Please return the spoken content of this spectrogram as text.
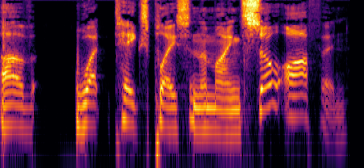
of what takes place in the mind. So often,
